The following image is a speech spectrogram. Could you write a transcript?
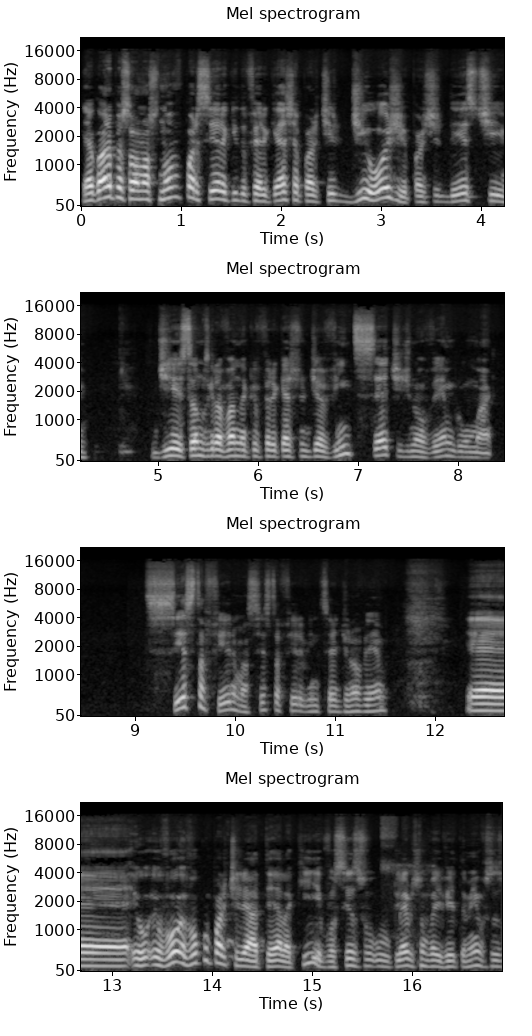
E agora, pessoal, nosso novo parceiro aqui do Faircast, a partir de hoje, a partir deste dia, estamos gravando aqui o Faircast no dia 27 de novembro, uma sexta-feira, uma sexta-feira, 27 de novembro. É, eu, eu, vou, eu vou compartilhar a tela aqui, vocês, o Cleberson vai ver também, vocês,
